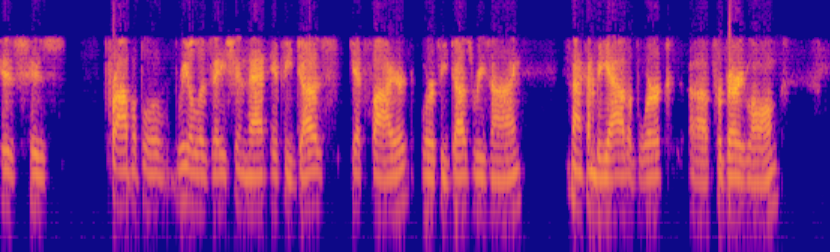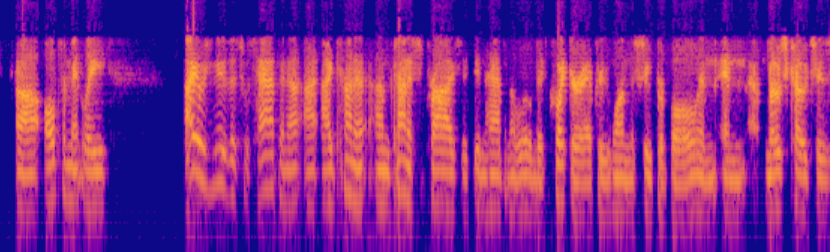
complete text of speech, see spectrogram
his his probable realization that if he does get fired or if he does resign He's not going to be out of work uh, for very long. Uh, ultimately, I always knew this was happening. I, I kind of, I'm kind of surprised it didn't happen a little bit quicker after he won the Super Bowl. And and most coaches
